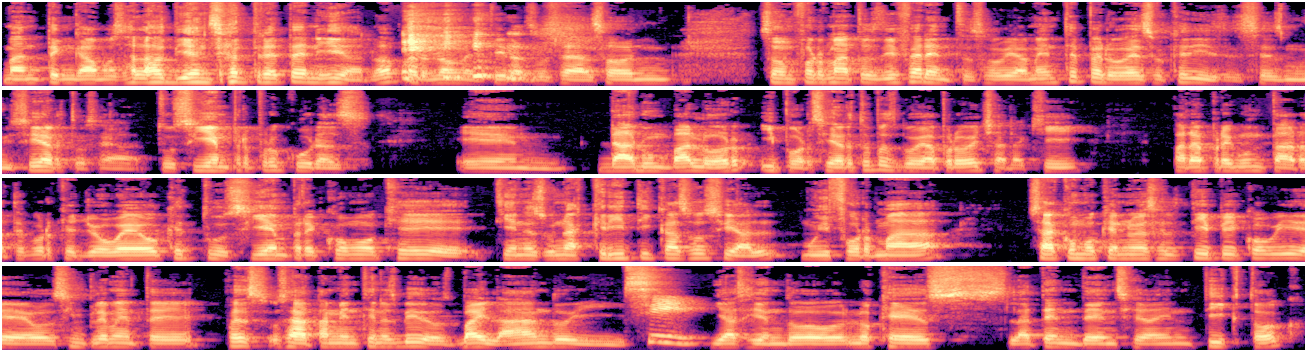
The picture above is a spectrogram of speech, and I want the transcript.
mantengamos a la audiencia entretenida, ¿no? Pero no mentiras, o sea, son, son formatos diferentes, obviamente, pero eso que dices es muy cierto, o sea, tú siempre procuras em, dar un valor y, por cierto, pues voy a aprovechar aquí para preguntarte, porque yo veo que tú siempre como que tienes una crítica social muy formada o sea, como que no es el típico video, simplemente, pues, o sea, también tienes videos bailando y, y haciendo lo que es la tendencia en TikTok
